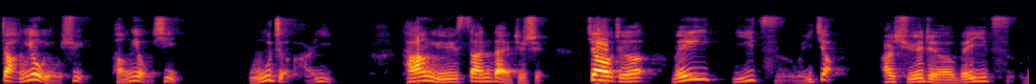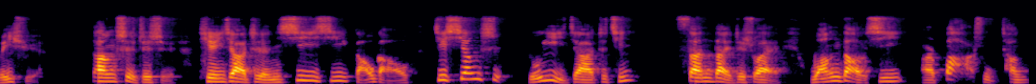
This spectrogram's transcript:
长幼有序，朋友信，五者而异。唐于三代之事，教者唯以此为教，而学者唯以此为学。当世之时，天下之人熙熙杲杲，皆相视如一家之亲。三代之衰，王道息而霸术昌。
